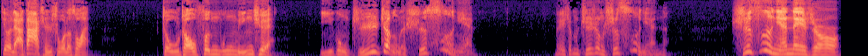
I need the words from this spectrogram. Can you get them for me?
就俩大臣说了算。周昭分工明确，一共执政了十四年。为什么执政十四年呢？十四年那时候。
